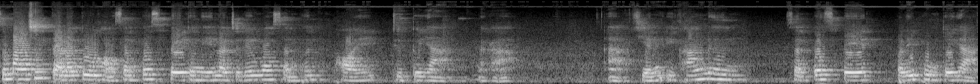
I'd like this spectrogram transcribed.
สมาชิกแต่ละตัวของ sample space ตรงนี้เราจะเรียกว่า sample point จุดตัวอย่างนะคะอะเขียนอีกครั้งหนึ่ง sample space ปริภูมิตัวอย่าง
